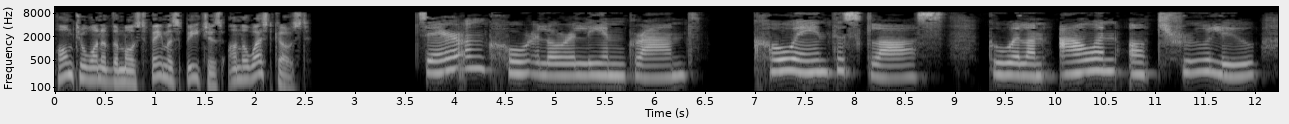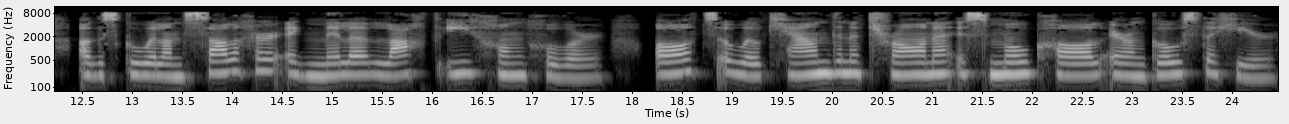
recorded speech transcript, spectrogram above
home to one of the most famous beaches on the west coast. An comhairleoir Liam Grant, comhaontas glas, go bhfuil an á trúlú agus go bhfuil an ag mille leacht í chonchóir, áit a bhfuil ceann de na tránna is mó cáil ar an gcósta thiar.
